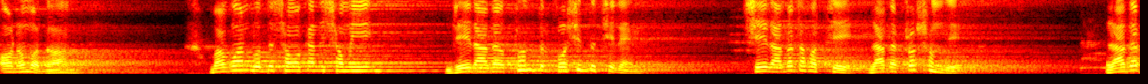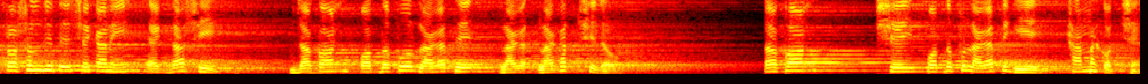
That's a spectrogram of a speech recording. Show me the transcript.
অনুমোদন। ভগবান বুদ্ধের সমকালীন সময়ে যে রাজা অত্যন্ত প্রসিদ্ধ ছিলেন সে রাজাটা হচ্ছে রাজা প্রসঞ্জিৎ রাজা প্রসঞ্জিতে সেখানে এক দাসী যখন পদ্মফুল লাগাতে লাগা- লাগাচ্ছিল, তখন সেই পদ্মফুল লাগাতে গিয়ে কান্না করছেন।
